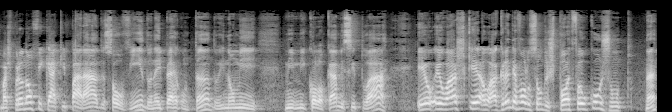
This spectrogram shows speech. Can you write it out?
Mas para eu não ficar aqui parado, só ouvindo né, e perguntando e não me, me, me colocar, me situar, eu, eu acho que a grande evolução do esporte foi o conjunto, né?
